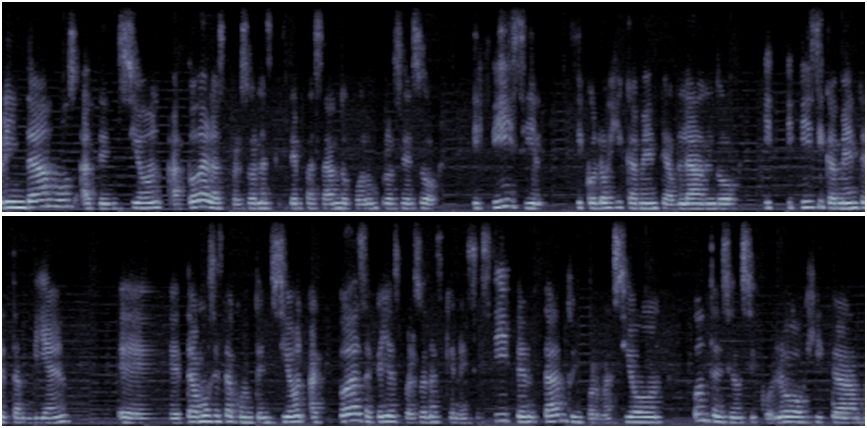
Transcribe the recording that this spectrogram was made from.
brindamos atención a todas las personas que estén pasando por un proceso difícil psicológicamente hablando y, físicamente también. Eh, damos esta contención a todas aquellas personas que necesiten tanto información, contención psicológica,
